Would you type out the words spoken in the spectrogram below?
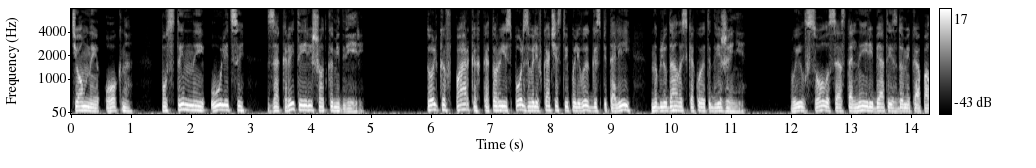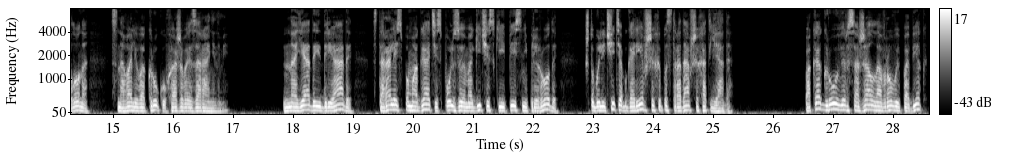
темные окна, пустынные улицы, закрытые решетками двери. Только в парках, которые использовали в качестве полевых госпиталей, наблюдалось какое-то движение. Уилл Солос и остальные ребята из домика Аполлона сновали вокруг, ухаживая за ранеными. Наяды и дриады — старались помогать, используя магические песни природы, чтобы лечить обгоревших и пострадавших от яда. Пока Гроувер сажал лавровый побег,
